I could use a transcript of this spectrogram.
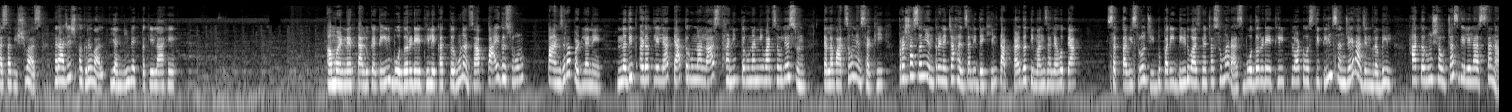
असा विश्वास राजेश अग्रवाल यांनी व्यक्त केला आहे. अमळनेर तालुक्यातील बोदर्डे येथील एका तरुणाचा पाय घसरून पांझरा पडल्याने नदीत अडकलेल्या त्या तरुणाला स्थानिक तरुणांनी वाचवले असून त्याला वाचवण्यासाठी प्रशासन यंत्रणेच्या हालचाली देखील तात्काळ गतिमान झाल्या होत्या. सत्तावीस रोजी दुपारी दीड वाजण्याच्या सुमारास बोदर्डे येथील प्लॉट वस्तीतील संजय राजेंद्र भिल हा तरुण शौचास गेलेला असताना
